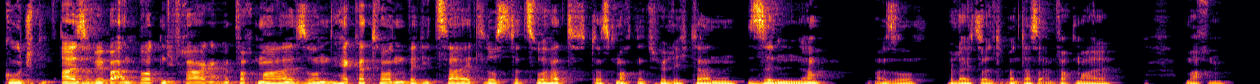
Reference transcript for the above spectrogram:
Gut, also wir beantworten die Frage einfach mal. So ein Hackathon, wer die Zeit, Lust dazu hat, das macht natürlich dann Sinn, ne? Also vielleicht sollte man das einfach mal machen.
